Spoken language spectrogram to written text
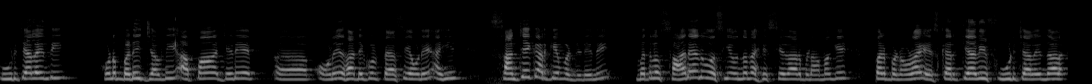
ਫੂਡ ਚੈਲੰਜ ਦੀ। ਹੁਣ ਬੜੀ ਜਲਦੀ ਆਪਾਂ ਜਿਹੜੇ ਆਉਣੇ ਸਾਡੇ ਕੋਲ ਪੈਸੇ ਆਉਣੇ, ਅਸੀਂ ਸਾਂਝੇ ਕਰਕੇ ਵੰਡਣੇ ਨੇ। ਮਤਲਬ ਸਾਰਿਆਂ ਨੂੰ ਅਸੀਂ ਉਹਨਾਂ ਦਾ ਹਿੱਸੇਦਾਰ ਬਣਾਵਾਂਗੇ, ਪਰ ਬਣਾਉਣਾ ਇਸ ਕਰਕੇ ਆ ਵੀ ਫੂਡ ਚੈਲੰਜ ਨਾਲ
